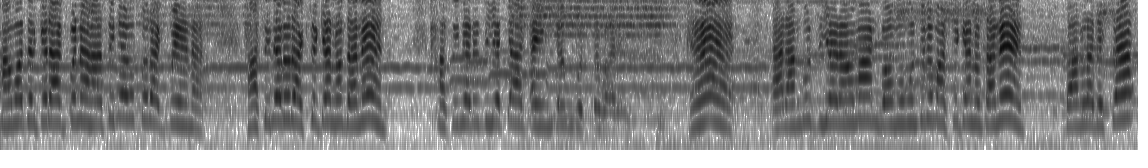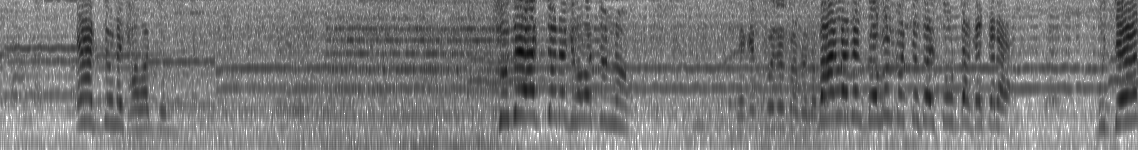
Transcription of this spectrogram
আমাদেরকে রাখবে না, হাসিনারও তো রাখবে না। হাসিনারও রাখছে কেন জানেন? হাসিনারে দিয়ে টাকা ইনকাম করতে পারে। হ্যাঁ আর আমগো জিয়া রহমান বঙ্গবন্ধুরে মাসে কেন জানেন? বাংলাদেশটা একজনে খাওয়ার জন্য। শুধু একজনে খাওয়ার জন্য। বাংলাদেশ দখল করতে চায় চোর ডাকাইতেরা। বুঝছেন?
